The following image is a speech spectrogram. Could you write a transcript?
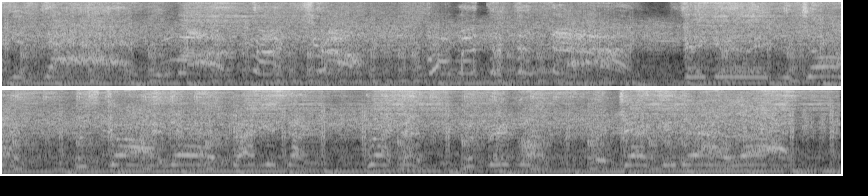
Pakistan Mark the truth from a distant the the sky there Pakistan Present, the people, they're taking their land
